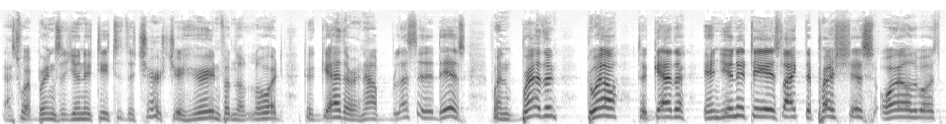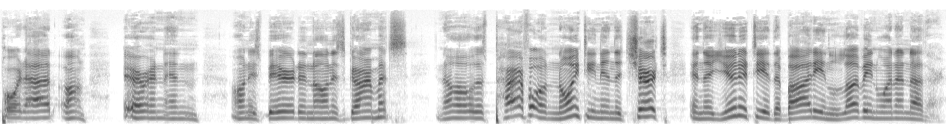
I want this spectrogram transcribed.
That's what brings the unity to the church. You're hearing from the Lord together, and how blessed it is when brethren dwell together in unity is like the precious oil that was poured out on Aaron and on his beard and on his garments. You oh, know, there's powerful anointing in the church in the unity of the body and loving one another.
